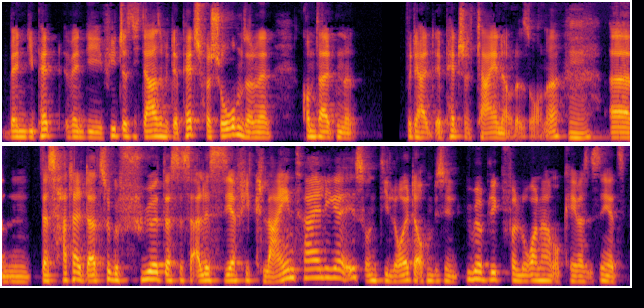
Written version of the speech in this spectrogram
wenn die, Pat wenn die Features nicht da sind, wird der Patch verschoben, sondern kommt halt eine wird halt der Patch halt kleiner oder so. Ne? Mhm. Ähm, das hat halt dazu geführt, dass es alles sehr viel kleinteiliger ist und die Leute auch ein bisschen den Überblick verloren haben, okay, was ist denn jetzt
